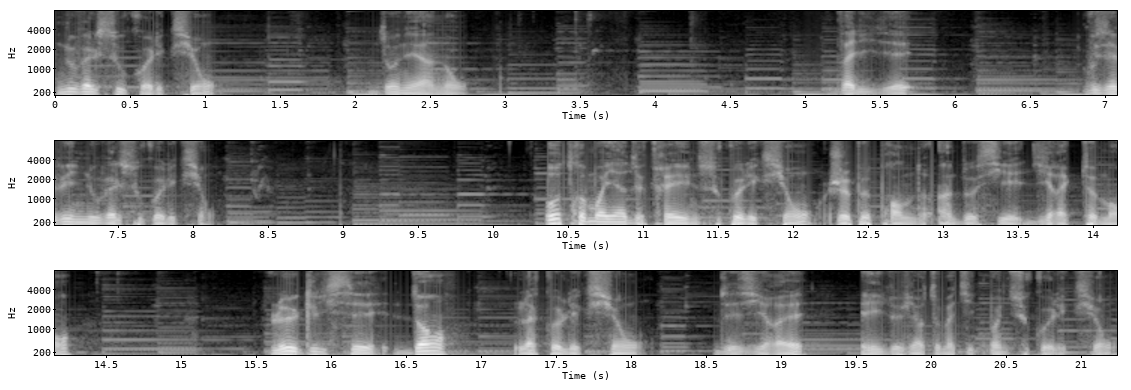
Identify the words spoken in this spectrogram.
Nouvelle sous-collection. Donnez un nom. Valider. Vous avez une nouvelle sous-collection. Autre moyen de créer une sous-collection, je peux prendre un dossier directement, le glisser dans la collection désirée et il devient automatiquement une sous-collection.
